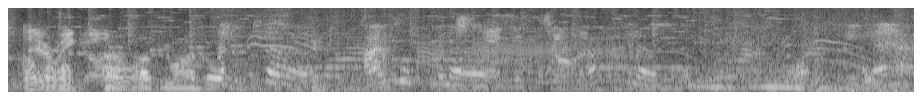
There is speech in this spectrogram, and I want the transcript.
Oh, There we oh, go. I don't know if you want to go. I'm just gonna, I'm just gonna, Jesus, John. I'm gonna be mad.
